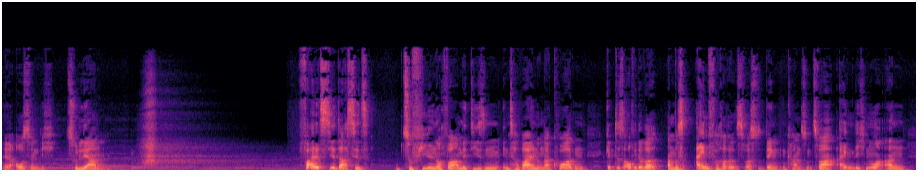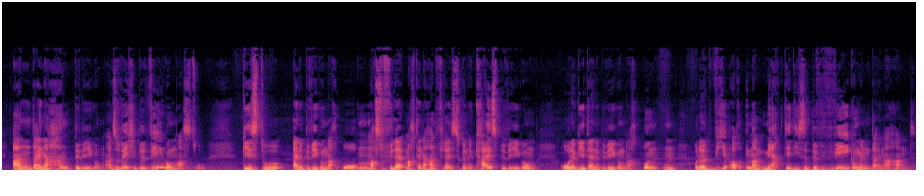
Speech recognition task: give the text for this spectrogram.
äh, auswendig zu lernen. Falls dir das jetzt zu viel noch war mit diesen Intervallen und Akkorden, gibt es auch wieder was, an was Einfacheres, was du denken kannst. Und zwar eigentlich nur an, an deine Handbewegung. Also welche Bewegung machst du? Gehst du eine Bewegung nach oben? Machst du vielleicht, macht deine Hand vielleicht sogar eine Kreisbewegung? Oder geht deine Bewegung nach unten? Oder wie auch immer. Merk dir diese Bewegungen deiner Hand.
